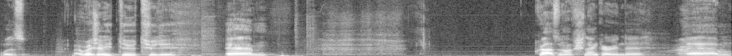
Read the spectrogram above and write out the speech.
was originally due to the um, Krasnov Schlenker in the um,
